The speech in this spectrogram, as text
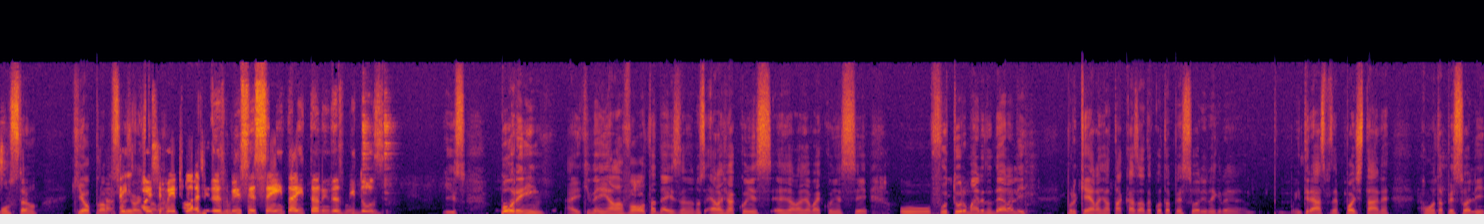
monstrão. Que é o Ela próprio seu tem Jorge tá lá. conhecimento lá de 2060 e estando em 2012. Isso. Porém, aí que vem, ela volta há 10 anos, ela já, conhece, ela já vai conhecer o futuro marido dela ali. Porque ela já tá casada com outra pessoa ali, naquele, entre aspas, né? pode estar, né? Com outra pessoa ali.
